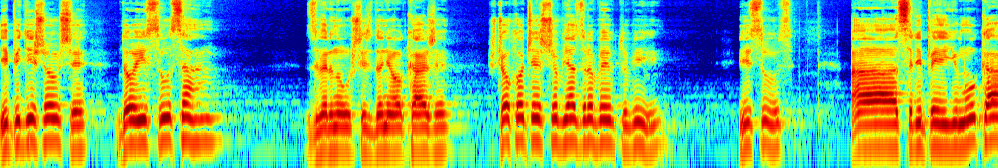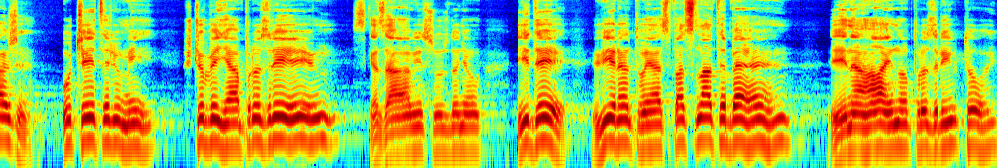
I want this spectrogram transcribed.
і, підійшовши до Ісуса, звернувшись до нього, каже, що хочеш, щоб я зробив тобі? Ісус, а сліпий йому каже, Учителю мій, щоби я прозрів, сказав Ісус до нього, іди, віра твоя спасла тебе, і негайно прозрів той,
